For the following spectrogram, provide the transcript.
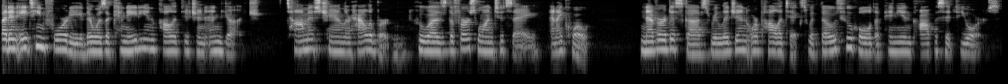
But in 1840, there was a Canadian politician and judge, Thomas Chandler Halliburton, who was the first one to say, and I quote, Never discuss religion or politics with those who hold opinions opposite to yours.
